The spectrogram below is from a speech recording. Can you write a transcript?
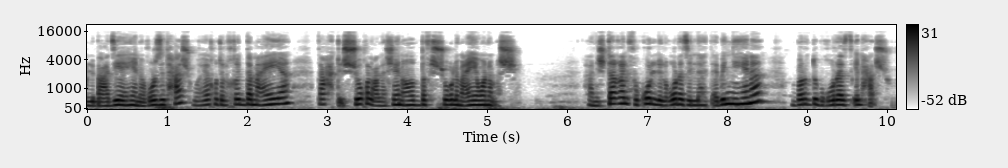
واللي بعديها هنا غرزة حشو وهاخد الخيط ده معايا تحت الشغل علشان انضف الشغل معايا وأنا ماشية. هنشتغل في كل الغرز اللي هتقابلني هنا برضو بغرز الحشو.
